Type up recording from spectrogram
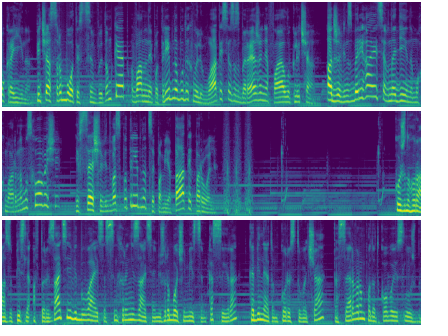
Україна. Під час роботи з цим видом КЕП вам не потрібно буде хвилюватися за збереження файлу ключа, адже він зберігається в надійному хмарному сховищі, і все, що від вас потрібно, це пам'ятати пароль. Кожного разу після авторизації відбувається синхронізація між робочим місцем касира, кабінетом користувача та сервером податкової служби.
